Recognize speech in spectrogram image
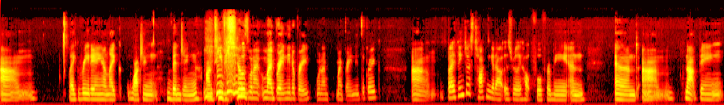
um, like reading and like watching binging on TV shows when I my brain need a break when I my brain needs a break. Um, but I think just talking it out is really helpful for me and and um, not being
